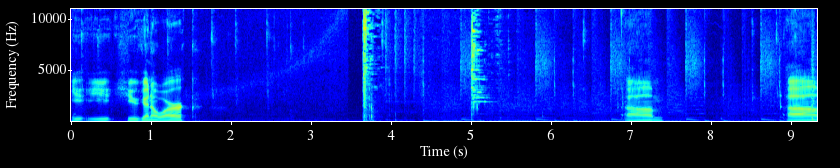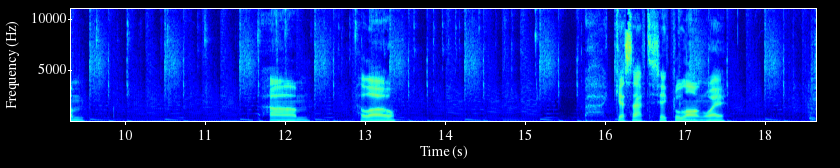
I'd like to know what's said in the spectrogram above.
You, you, you gonna work? Um. Um. Um. Hello? I guess I have to take the long way. Have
